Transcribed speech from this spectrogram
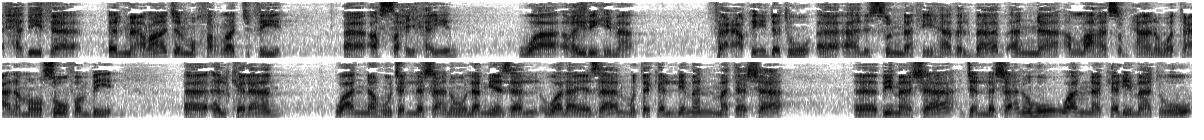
حديث المعراج المخرج في آه، الصحيحين وغيرهما. فعقيدة آه، أهل السنة في هذا الباب أن الله سبحانه وتعالى موصوف بالكلام وأنه جل شأنه لم يزل ولا يزال متكلما متى شاء آه، بما شاء جل شأنه وأن كلماته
